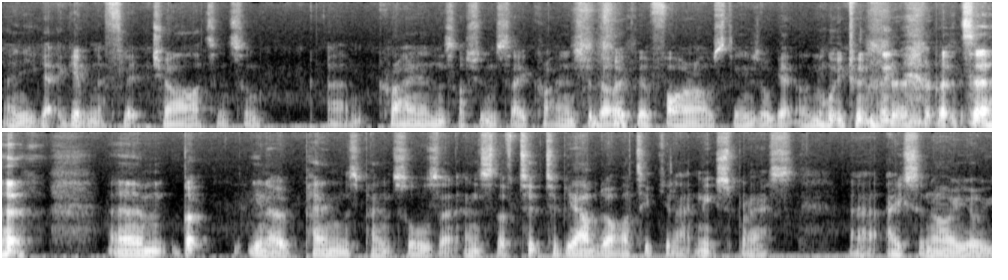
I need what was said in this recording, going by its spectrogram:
and you get given a flip chart and some um, crayons. I shouldn't say crayons, should I? the firearms teams will get annoyed with me. but uh, um, but you know, pens, pencils, and stuff to, to be able to articulate and express uh, a scenario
